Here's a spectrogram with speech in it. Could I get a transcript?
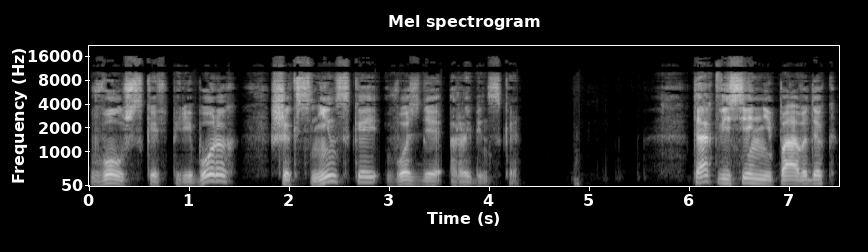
Волжской в переборах, Шекснинской возле Рыбинска. Так весенний паводок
